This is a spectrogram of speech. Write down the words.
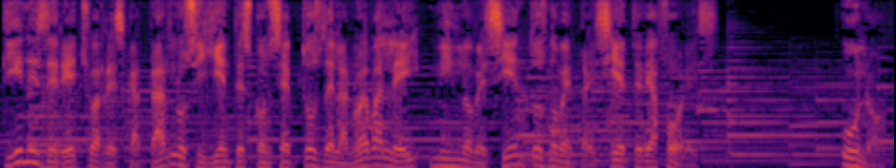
tienes derecho a rescatar los siguientes conceptos de la nueva ley 1997 de Afores. 1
